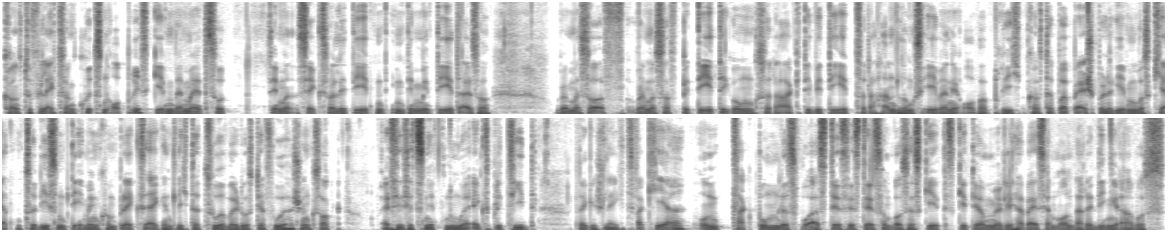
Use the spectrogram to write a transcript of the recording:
Kannst du vielleicht so einen kurzen Abriss geben, wenn man jetzt so Thema Sexualität und Intimität, also wenn man so auf, wenn man so auf Betätigungs- oder Aktivitäts- oder Handlungsebene überbricht, kannst du ein paar Beispiele geben, was gehört denn zu diesem Themenkomplex eigentlich dazu? Weil du hast ja vorher schon gesagt, es ist jetzt nicht nur explizit der Geschlechtsverkehr und zack, bumm, das war's, das ist das, um was es geht. Es geht ja möglicherweise um andere Dinge auch. Was,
